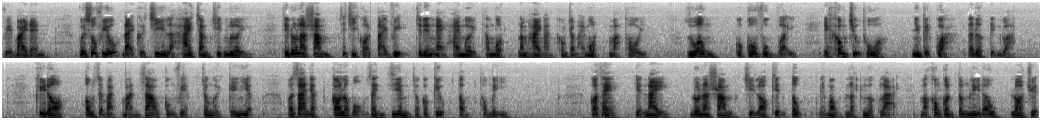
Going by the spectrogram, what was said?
về Biden, với số phiếu đại cử tri là 290, thì Donald Trump sẽ chỉ còn tại vị cho đến ngày 20 tháng 1 năm 2021 mà thôi. Dù ông có cố vùng vẫy để không chịu thua, nhưng kết quả đã được định đoạt. Khi đó, ông sẽ bản bản giao công việc cho người kế nhiệm và gia nhập câu lạc bộ dành riêng cho các cựu Tổng thống Mỹ. Có thể hiện nay Donald Trump chỉ lo kiện tụng để mong lật ngược lại mà không còn tâm lý đâu lo chuyện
